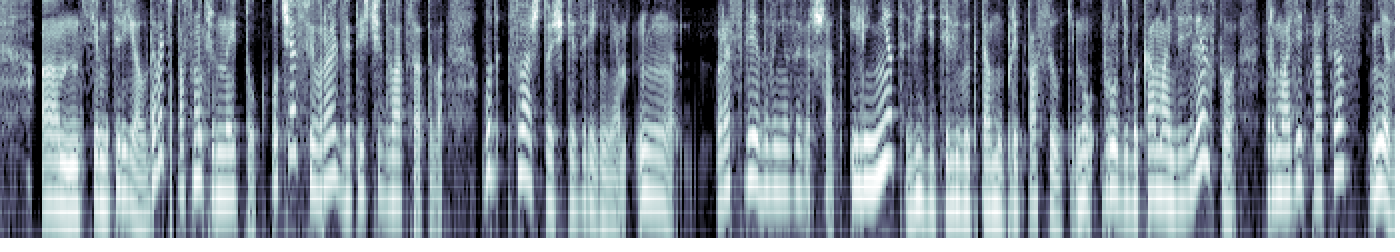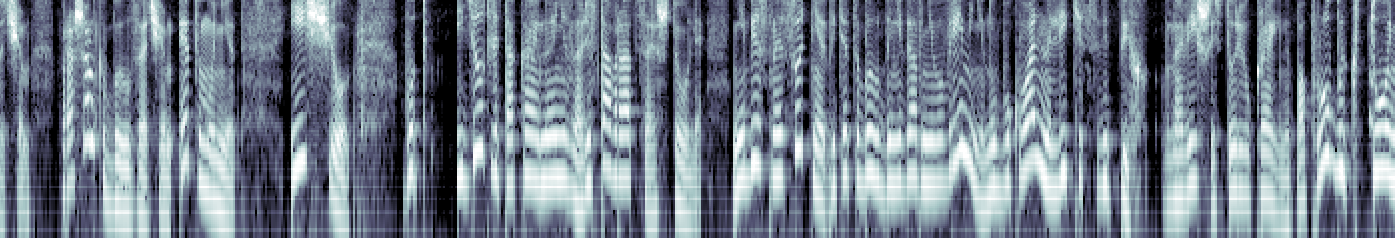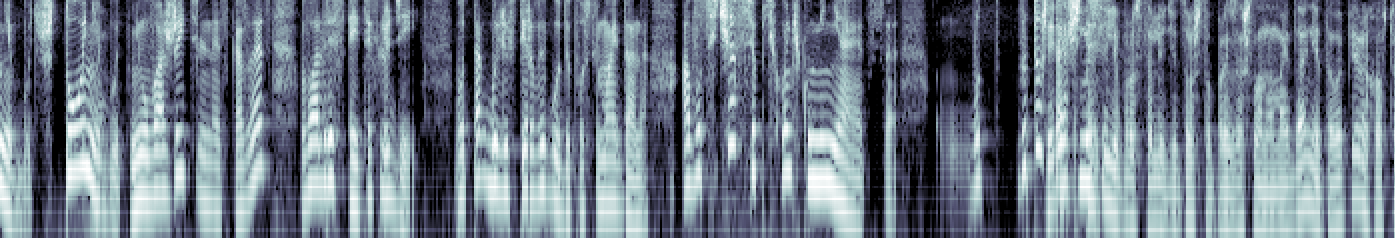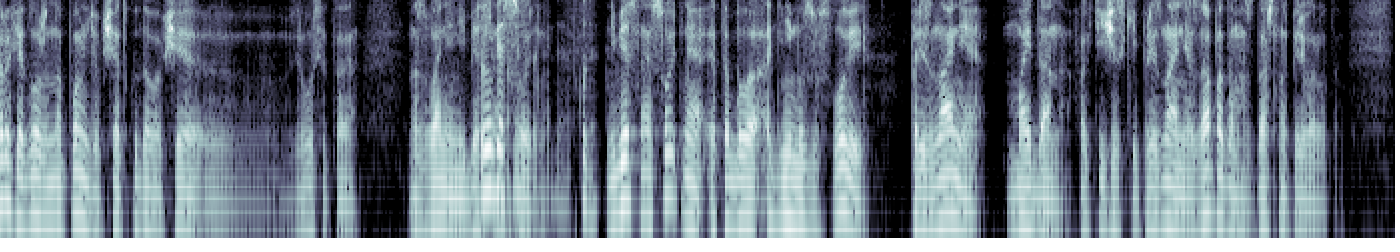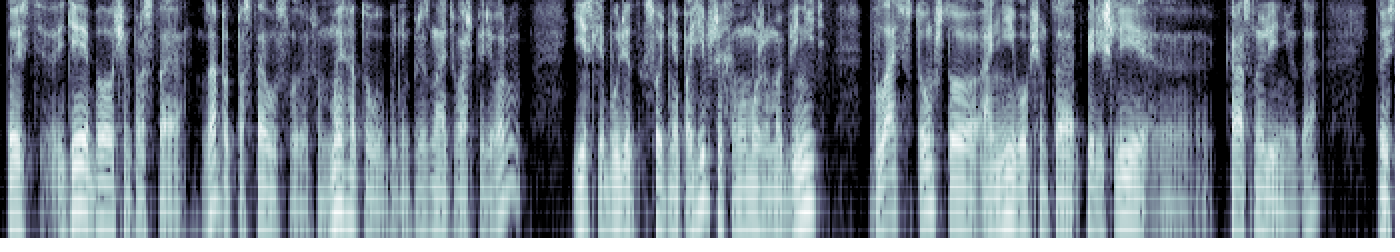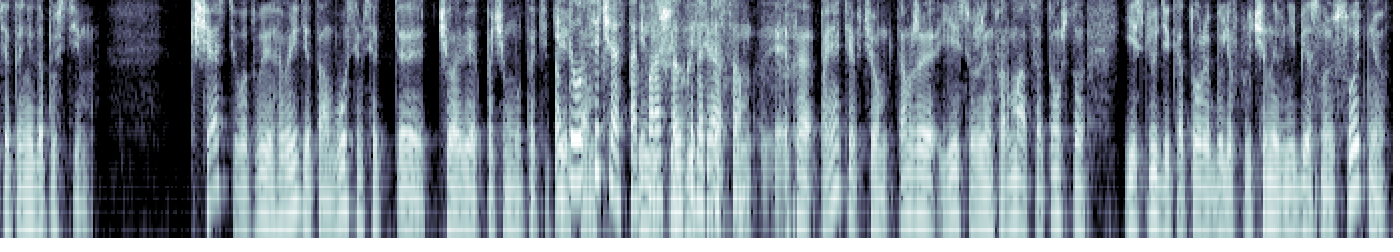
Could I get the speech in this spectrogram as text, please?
эм, все материалы. Давайте посмотрим на итог. Вот сейчас февраль 2020. Вот с вашей точки зрения, расследование завершат или нет, видите ли вы к тому предпосылки? Ну, вроде бы команде Зеленского тормозить процесс незачем. Порошенко был зачем, этому нет. И еще, вот идет ли такая, ну я не знаю, реставрация, что ли? Небесная сотня, ведь это было до недавнего времени, ну буквально лики святых в новейшей истории Украины. Попробуй кто-нибудь, что-нибудь неуважительное сказать в адрес этих людей. Вот так были в первые годы после Майдана. А вот сейчас все потихонечку меняется. Вот вы тоже Переосмыслили просто люди то, что произошло на Майдане. Это, во-первых. Во-вторых, я должен напомнить вообще, откуда вообще э, взялось это название Небесная, Небесная сотня. сотня да. Откуда? Небесная сотня это было одним из условий признания Майдана, фактически признания Западом государственного переворота. То есть идея была очень простая. Запад поставил условие, что мы готовы будем признать ваш переворот, если будет сотня погибших, и мы можем обвинить власть в том, что они, в общем-то, перешли э, красную линию. Да? То есть это недопустимо. К счастью, вот вы говорите, там 80 э, человек почему-то теперь. Это там, вот сейчас так Порошенко 60, написал. Там, это понятие в чем? Там же есть уже информация о том, что есть люди, которые были включены в небесную сотню,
